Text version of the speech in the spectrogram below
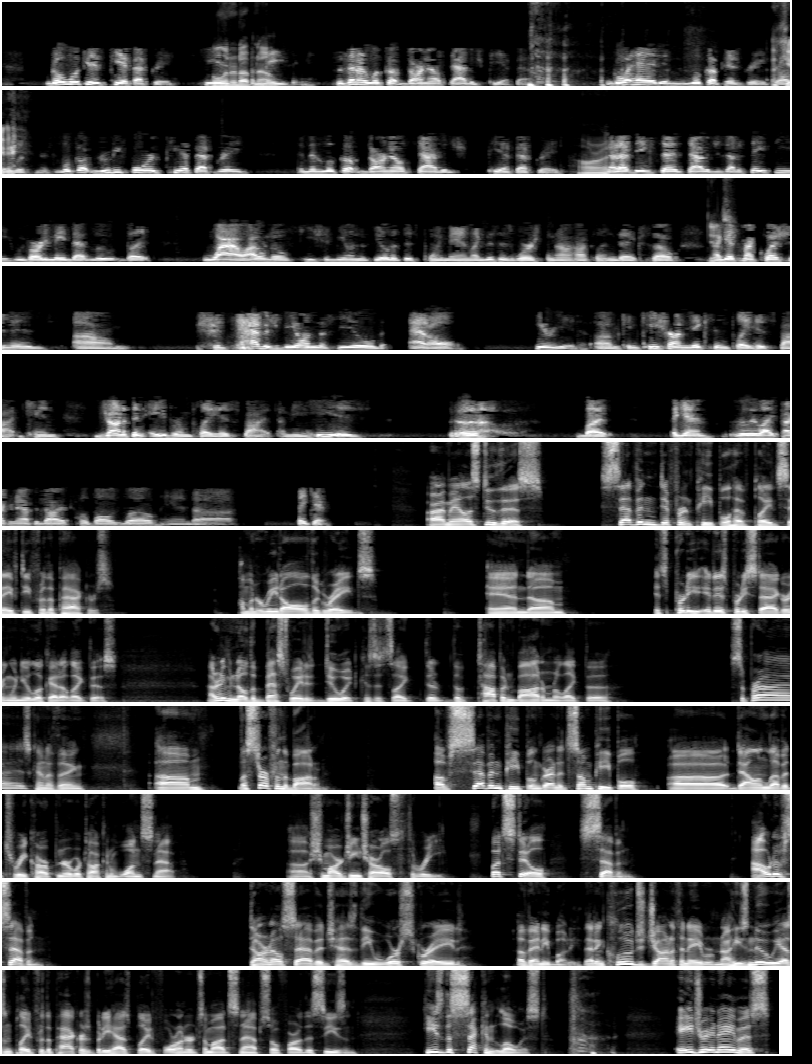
Go look at his PFF grade. He Pulling it up now. amazing. So then I look up Darnell Savage PFF. Go ahead and look up his grade for all the listeners. Look up Rudy Ford PFF grade, and then look up Darnell Savage PFF grade. all right Now that being said, Savage is out of safety. We've already made that move, but wow, I don't know if he should be on the field at this point, man. Like this is worse than Ha Ha Clinton Dix. So I guess my question is, um, should Savage be on the field at all? Period. Um, can Keisean Nixon play his spot? Can Jonathan Abram play his spot? I mean, he is, ugh. but again, really like Packing After Dark. Hope all is well. And, uh, Take care. All right, man, let's do this. Seven different people have played safety for the Packers. I'm going to read all the grades. And um, it's pretty it is pretty staggering when you look at it like this. I don't even know the best way to do it because it's like the the top and bottom are like the surprise kind of thing. Um, let's start from the bottom. Of seven people, and granted, some people, uh, Dallin Leavitt, Tariq Carpenter, we're talking one snap. Uh, Shemar Jean Charles, three. But still, seven. Out of seven, Darnell Savage has the worst grade of anybody. That includes Jonathan Abram. Now, he's new. He hasn't played for the Packers, but he has played 400 some odd snaps so far this season. He's the second lowest. Adrian Amos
